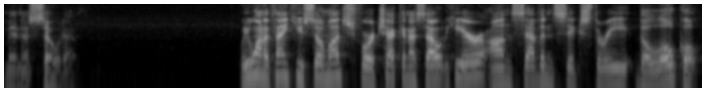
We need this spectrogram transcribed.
Minnesota. We want to thank you so much for checking us out here on 763 The Local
